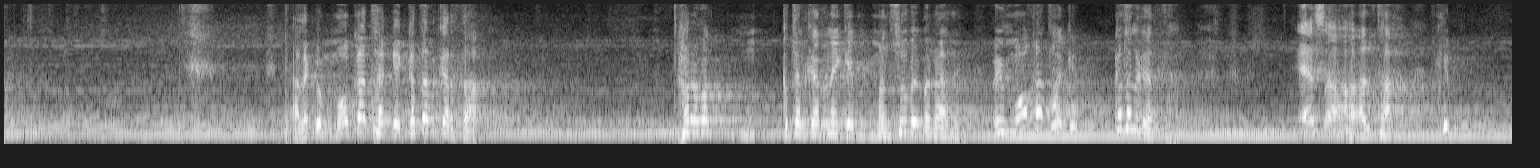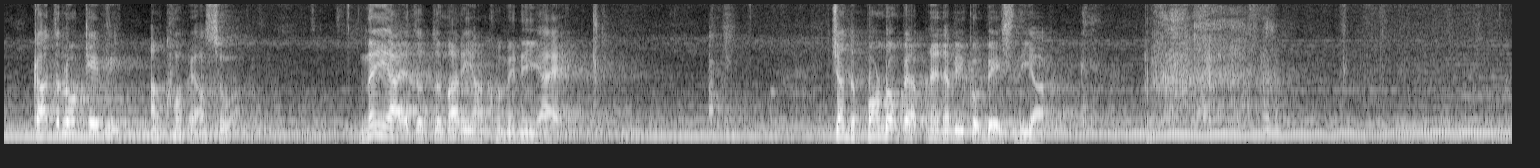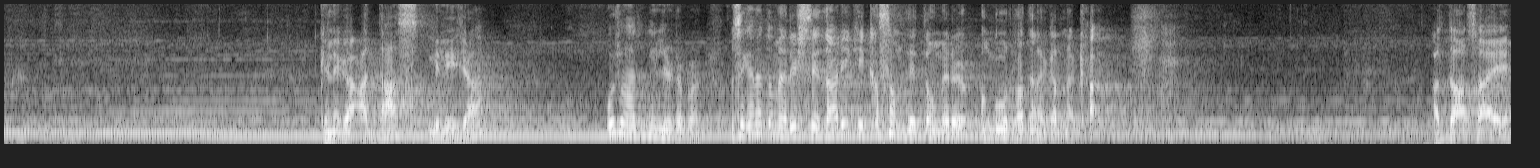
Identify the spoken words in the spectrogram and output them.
हालाँकि मौका था कि कत्ल करता। हर वक्त कत्ल करने के मंसूबे बना रहे। मौका था कि कत्ल करता। ऐसा हाल था कि कातलों के भी आँखों में आँसू आ नहीं आए तो तुम्हारी आँखों में नहीं आए। चंद पौंडों पे अपने नबी को बेच दिया। कहने का अद्दास, ये ले जा। वो जो आदमी लेटर पड़ा उसे कहना तो मैं रिश्तेदारी की कसम देता हूँ, मेरे अंगूर रद्द न करना, खा। अद्दास आए,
